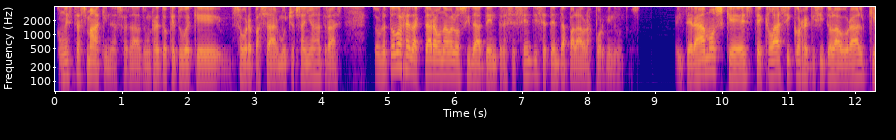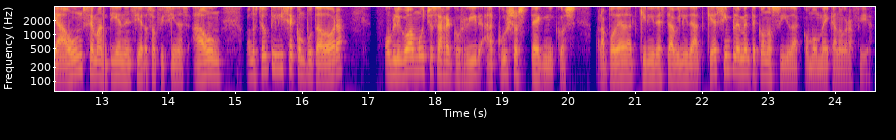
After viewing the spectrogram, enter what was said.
con estas máquinas, ¿verdad? Un reto que tuve que sobrepasar muchos años atrás, sobre todo redactar a una velocidad de entre 60 y 70 palabras por minuto. Reiteramos que este clásico requisito laboral que aún se mantiene en ciertas oficinas, aún cuando usted utilice computadora, obligó a muchos a recurrir a cursos técnicos para poder adquirir esta habilidad que es simplemente conocida como mecanografía.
